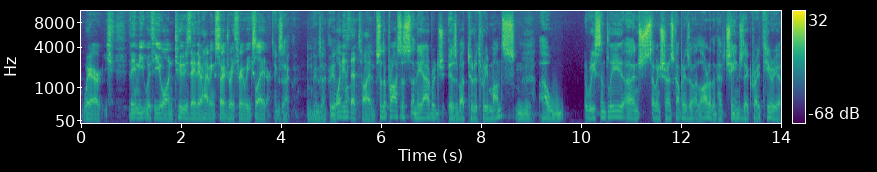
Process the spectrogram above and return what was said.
where they meet with you on Tuesday, they're having surgery three weeks later. Exactly. Mm-hmm. Exactly. What is that time? So the process on the average is about two to three months. Mm-hmm. Uh, recently, uh, some insurance companies, a lot of them have changed their criteria.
